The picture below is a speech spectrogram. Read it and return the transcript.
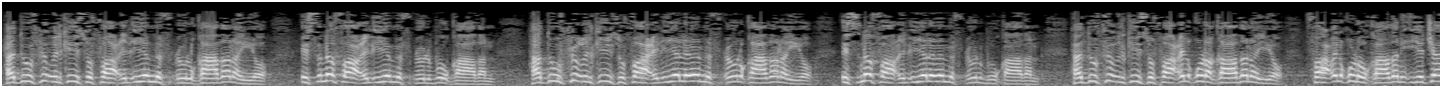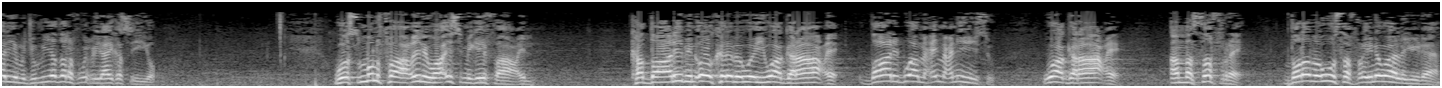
Hadduu ficilkiisu faacil iyo mafcuul qaadanayo isna faacil iyo mafcuul buu qaadan. Hadduu ficilkiisu faacil iyo laba mafcuul qaadanayo isna faacil iyo laba mafcuul buu qaadan. Hadduu ficilkiisu faacil qura qaadanayo faacil quru qaadani iyo jaariya majruuriya daraf wuxuu ilaahay ka siiyo. Wasmulfaacili waa ismigii faacil. Ka daaribin oo kaleba weeyi waa garaace. Daarib waa maxay macnihiisu waa garaace ama safre daraba wuu safrayna waa la yidhaah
